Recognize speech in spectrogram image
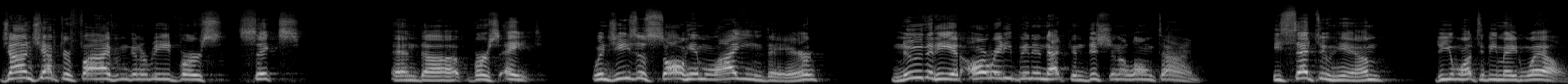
John chapter 5, I'm going to read verse 6 and uh, verse 8. When Jesus saw him lying there, knew that he had already been in that condition a long time, he said to him, Do you want to be made well?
